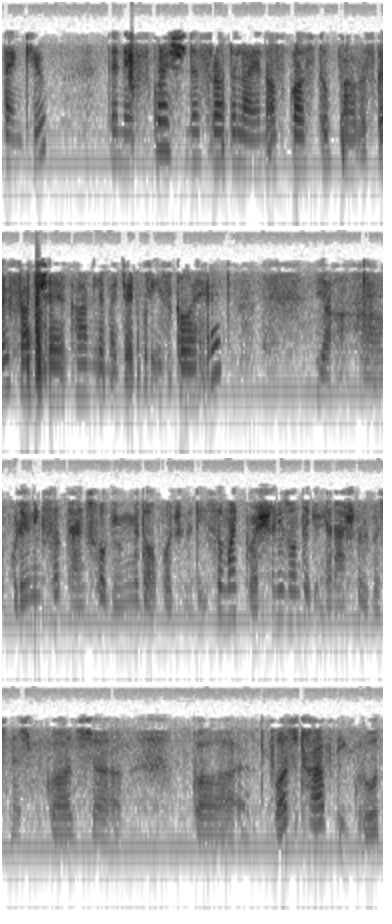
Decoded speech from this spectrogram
Thank you. The next question is from the line of Kaustubh Pawaskar from Sharekhan Limited. Please go ahead. Yeah, uh, good evening, sir. Thanks for giving me the opportunity. So my question is on the international business because uh, Uh, first half the growth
